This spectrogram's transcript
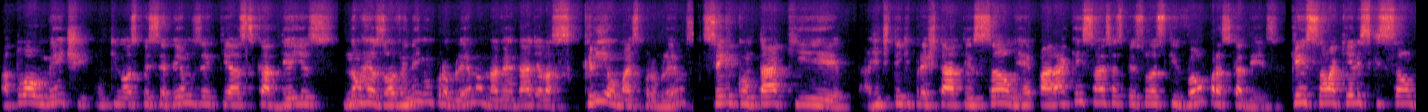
Atualmente, o que nós percebemos é que as cadeias não resolvem nenhum problema, na verdade, elas criam mais problemas, sem contar que a gente tem que prestar atenção e reparar quem são essas pessoas que vão para as cadeias, quem são aqueles que são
